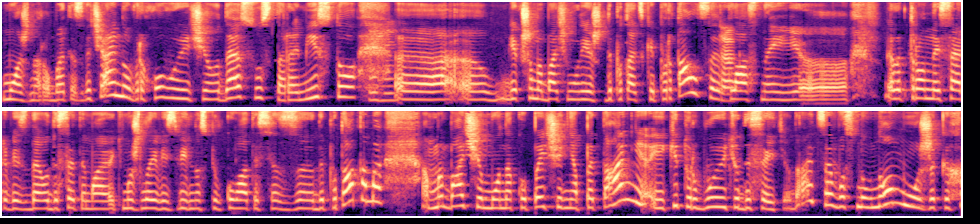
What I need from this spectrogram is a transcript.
можна робити, звичайно, враховуючи Одесу, старе місто. Угу. Е, е, якщо ми бачимо, є ж депутатський портал, це Так. класний е, електронний сервіс, де одесити мають можливість вільно спілкуватися з депутатами. Ми бачимо накопичення питань, які турбують одеситів. Да? Це в основному ЖКХ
